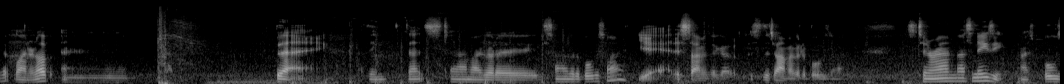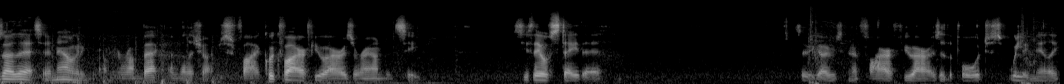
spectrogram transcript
yep, line it up and bang. I think that's time I got a. This time I got a bullseye. Yeah, this time I got. This is the time I got a bullseye. Let's turn around, nice and easy. Nice bullseye there. So now I'm gonna, I'm gonna run back and another shot. Just fire, quick fire a few arrows around and see, see if they all stay there. There we go, just going to fire a few arrows at the board, just willy-nilly,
